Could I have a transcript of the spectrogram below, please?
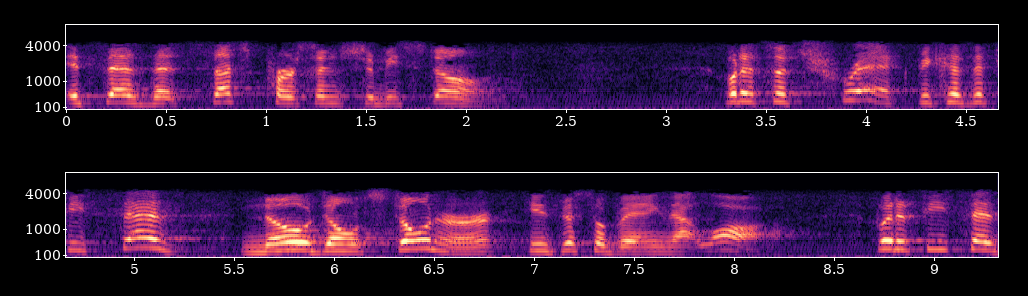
it says that such person should be stoned. But it's a trick because if he says, no, don't stone her, he's disobeying that law. But if he says,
